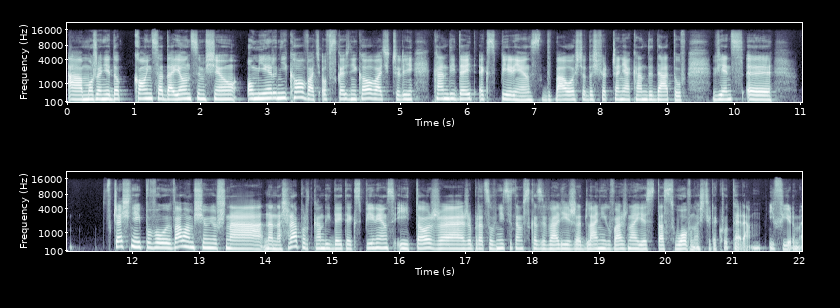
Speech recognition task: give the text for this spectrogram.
a może nie do końca dającym się omiernikować, owskaźnikować, czyli candidate experience, dbałość o doświadczenia kandydatów. Więc yy, wcześniej powoływałam się już na, na nasz raport Candidate Experience i to, że, że pracownicy tam wskazywali, że dla nich ważna jest ta słowność rekrutera i firmy.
